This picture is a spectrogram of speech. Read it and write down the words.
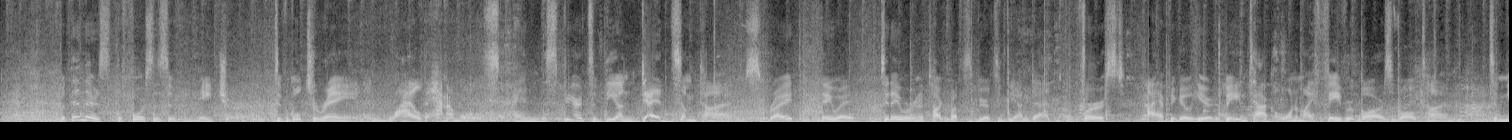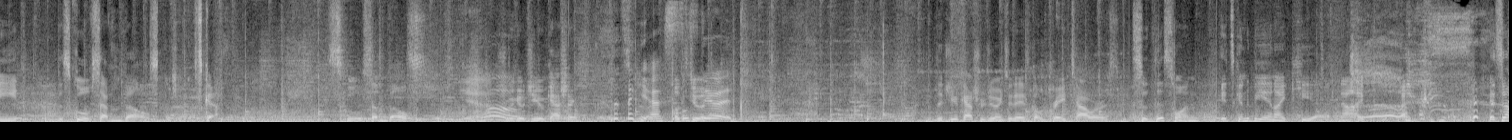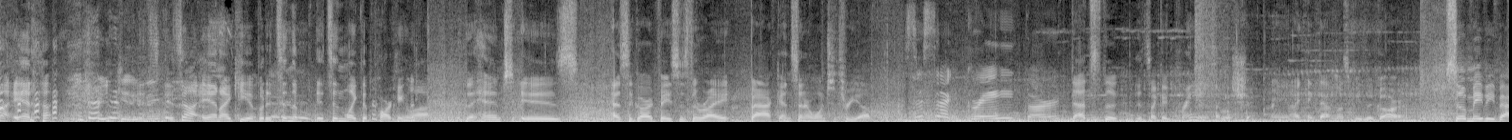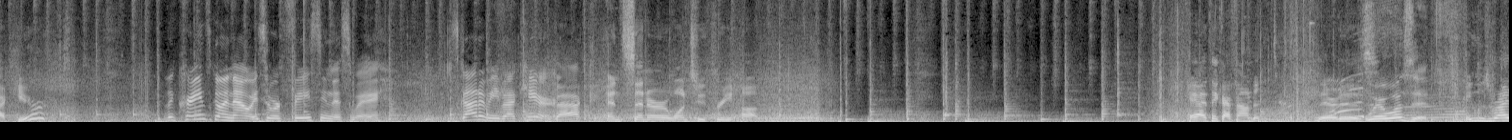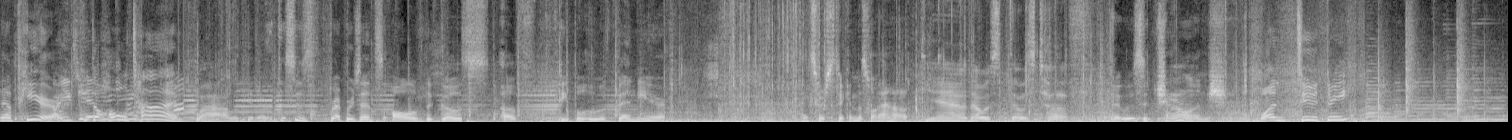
but then there's the forces of nature, difficult terrain, and wild animals, and the spirits of the undead sometimes, right? Anyway, today we're going to talk about the spirits of the undead. First, I have to go here to Bait and Tackle, one of my favorite bars of all time, to meet the School of Seven Bells. Let's go. School of Seven Bells. Yeah. Should we go geocaching? yes, Let's let's, do do, it. it. The geocache we're doing today is called Great Towers. So this one, it's going to be in IKEA. Now, I, it's not in. Are you kidding me? It's not in IKEA, but it's in the it's in like the parking lot. The hint is as the guard faces the right, back and center one, two, three up. Is this that gray guard? That's the it's like a crane. It's like a ship crane. I think that must be the guard. So maybe back here. The crane's going that way, so we're facing this way. It's gotta be back here. Back and center one, two, three up. Hey, I think I found it. There it is. Where was it? It was right up here. Are you The kidding whole time. Wow, look at it. This is represents all of the ghosts of people who have been here. Thanks for sticking this one out. Yeah, that was that was tough. It was a challenge. One, two, three.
